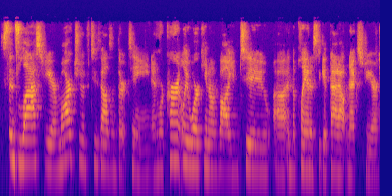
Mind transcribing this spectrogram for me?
Since last year, March of 2013, and we're currently working on volume two, uh, and the plan is to get that out next year.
